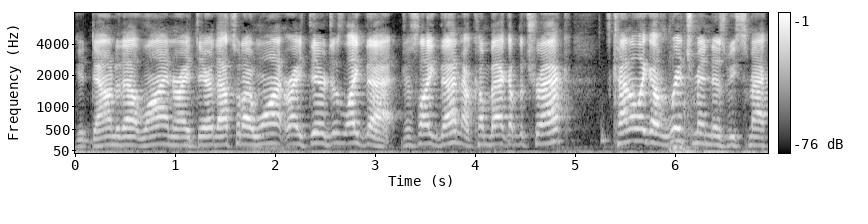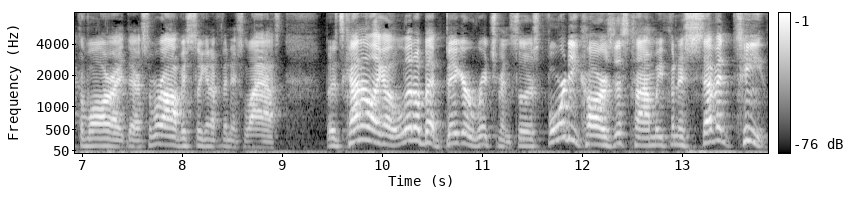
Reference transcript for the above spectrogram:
Get down to that line right there. That's what I want right there. Just like that. Just like that. Now come back up the track. It's kind of like a Richmond as we smack the wall right there. So we're obviously going to finish last. But it's kind of like a little bit bigger Richmond. So there's 40 cars this time. We finished 17th.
